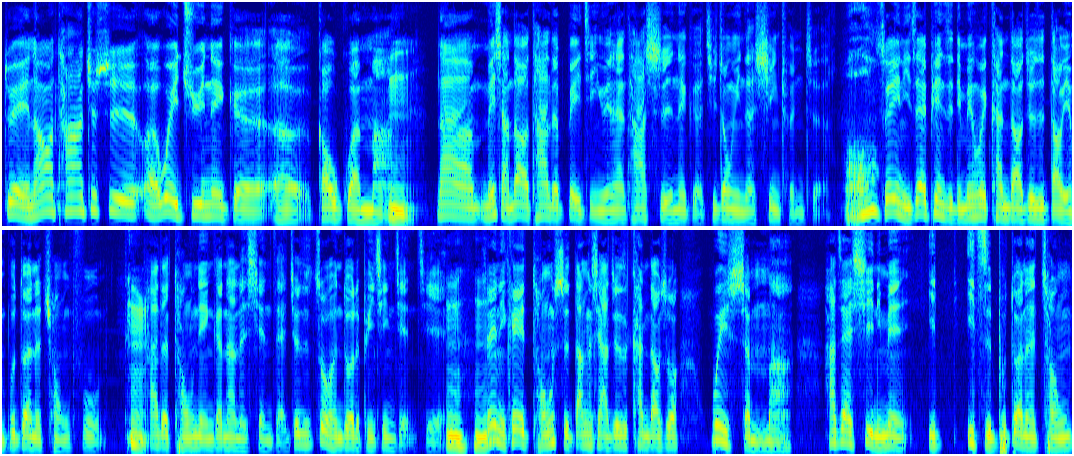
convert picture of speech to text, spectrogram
对，然后她就是呃位居那个呃高官嘛。嗯。那没想到他的背景，原来他是那个集中营的幸存者。哦，所以你在片子里面会看到，就是导演不断的重复，嗯，他的童年跟他的现在，就是做很多的平行剪接，嗯，所以你可以同时当下就是看到说，为什么他在戏里面一一直不断的从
